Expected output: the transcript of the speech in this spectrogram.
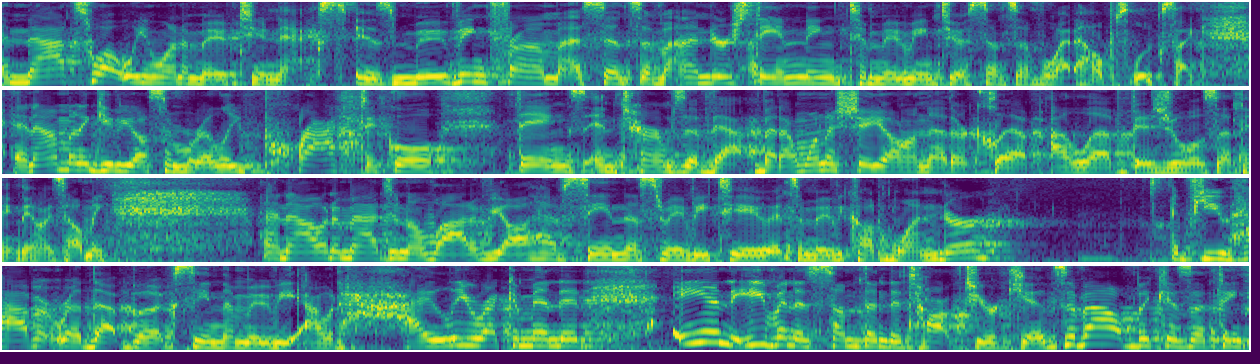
And that's what we want to move to next is moving from a sense of understanding to moving to a sense of what helps looks like. And I'm going to give you all some really practical things in terms of that. But I want to show you all another clip. I love visuals. I think they always help me. And I would imagine a lot of y'all have seen this movie too. It's a movie called Wonder. If you haven't read that book, seen the movie, I would highly recommend it. And even as something to talk to your kids about, because I think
